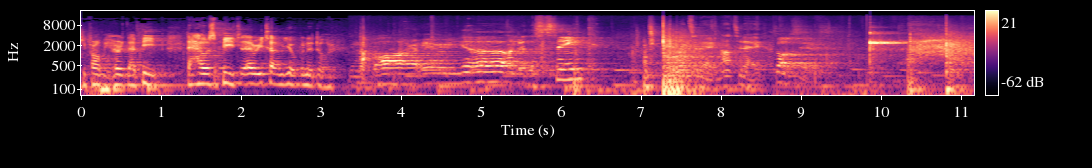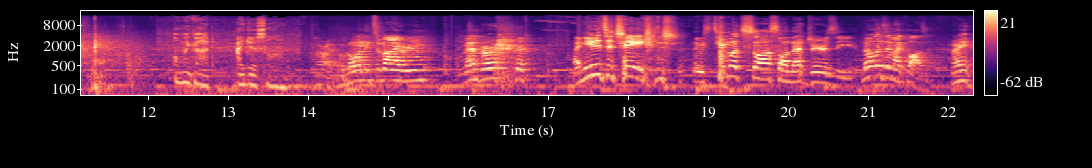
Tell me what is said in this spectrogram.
He probably heard that beep. The house beeps every time you open the door. In the bar area, under the sink. Not today, not today. Go upstairs. Oh my god, I just saw him. All right, we're going into my room. Remember, I needed to change. There was too much sauce on that jersey. No one's in my closet, right?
